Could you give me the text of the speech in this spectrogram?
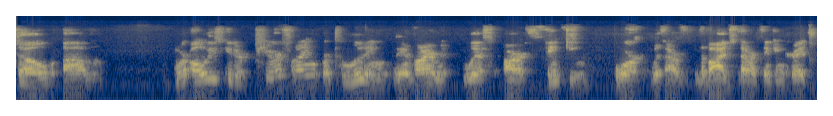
So um, we're always either purifying or polluting the environment with our thinking or with our the vibes that our thinking creates.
